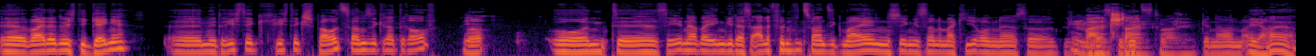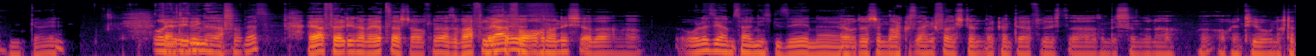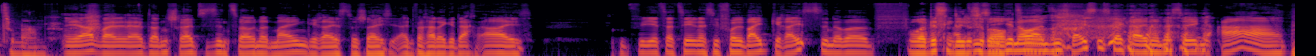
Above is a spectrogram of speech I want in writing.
äh, weiter durch die Gänge. Äh, mit richtig, richtig Spauz haben sie gerade drauf. Ja, Und äh, sehen aber irgendwie, dass alle 25 Meilen ist irgendwie so eine Markierung, ne? So ein Meilenstein quasi. Genau, ein- ja, ja, geil. Und Fällt deswegen, ihnen- was? Ja, fällt ihnen aber jetzt erst auf, ne? Also war vielleicht Ja, davor ja. auch noch nicht, aber Oder sie haben es halt nicht gesehen, ne? ja. oder ist dem Markus eingefallen, stimmt, man könnte ja vielleicht äh, so ein bisschen so eine äh, Orientierung noch dazu machen. Ja, weil er dann schreibt, sie sind 200 Meilen gereist. Wahrscheinlich einfach hat er gedacht, ah, ich will jetzt erzählen, dass sie voll weit gereist sind, aber Woher wissen die das überhaupt? genau, an sich weiß das ja keiner. Deswegen, ah,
